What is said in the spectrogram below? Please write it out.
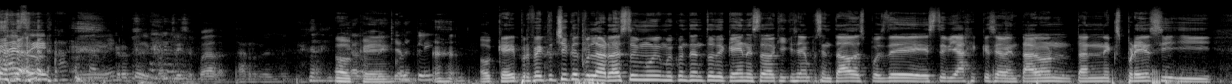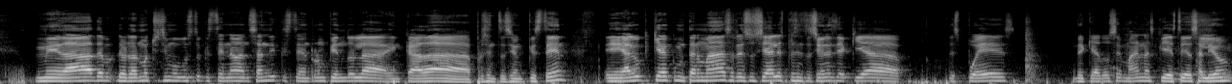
Ah, sí. Creo que el country se puede adaptar realmente. Ok. Ok, perfecto chicos, pues la verdad estoy muy muy contento de que hayan estado aquí, que se hayan presentado después de este viaje que se aventaron tan express y, y me da de, de verdad muchísimo gusto que estén avanzando y que estén rompiéndola en cada presentación que estén. Eh, algo que quieran comentar más, redes sociales, presentaciones de aquí a después, de aquí a dos semanas que ya esto ya salió.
